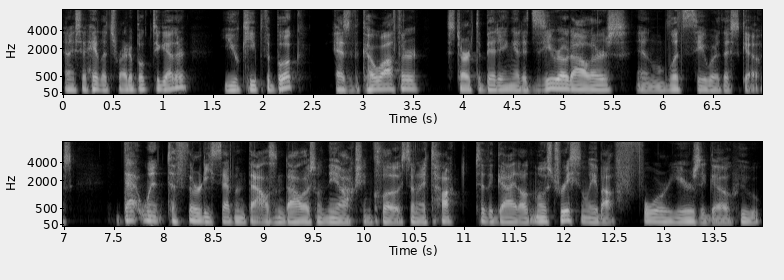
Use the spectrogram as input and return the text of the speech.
And I said, hey, let's write a book together. You keep the book as the co author, start the bidding at zero dollars, and let's see where this goes. That went to $37,000 when the auction closed. And I talked to the guy most recently about four years ago who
